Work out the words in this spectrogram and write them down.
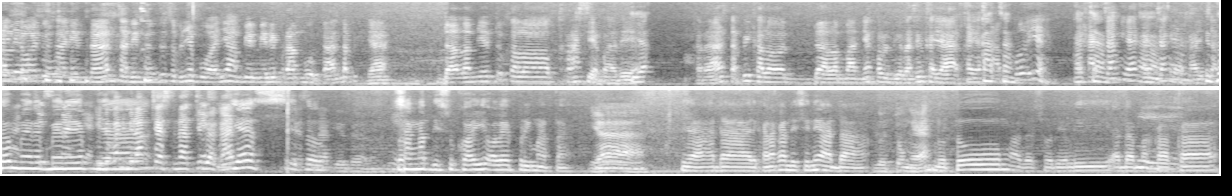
belum tahu itu Saninten. Saninten itu sebenarnya buahnya hampir mirip rambutan tapi ya dalamnya itu kalau keras ya Pak Ade ya. Keras tapi kalau dalamannya kalau dirasain kayak kayak Kacang. sampo ya. Kacang. Kacang ya, kacang Ah. ya, kacang. Itu mirip-mirip Itu ya. kan bilang chestnut juga kan? Yes, itu. Gitu. Sangat disukai oleh primata. Ya, Ya ada karena kan di sini ada lutung ya. lutung, ada surili, ada Iya. makaka,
